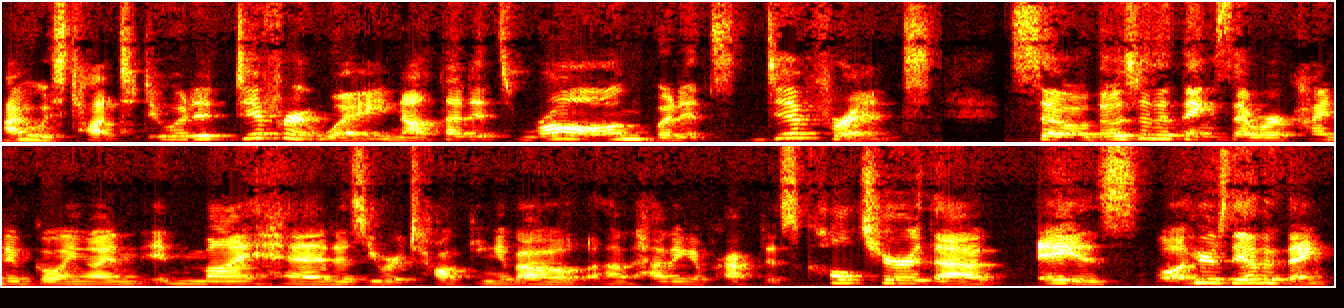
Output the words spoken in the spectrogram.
i mm-hmm. was taught to do it a different way. Not that it's wrong but it's different. So those are the things that were kind of going on in my head as you were talking about uh, having a practice culture that a is well here's the other thing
